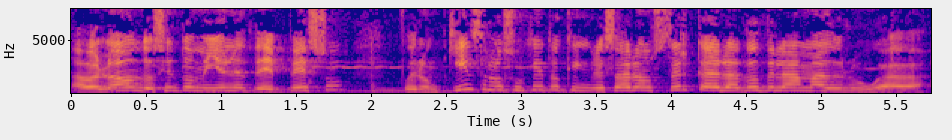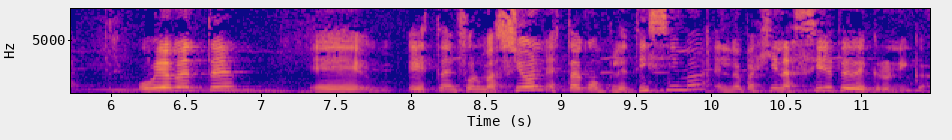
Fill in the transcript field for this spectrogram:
avalados en 200 millones de pesos. Fueron 15 los sujetos que ingresaron cerca de las 2 de la madrugada. Obviamente, eh, esta información está completísima en la página 7 de Crónica.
